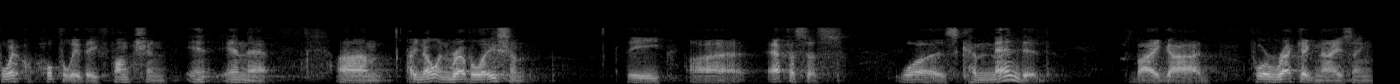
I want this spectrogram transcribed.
hopefully they function in, in that. Um, I know in Revelation, the uh, Ephesus was commended by God for recognizing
